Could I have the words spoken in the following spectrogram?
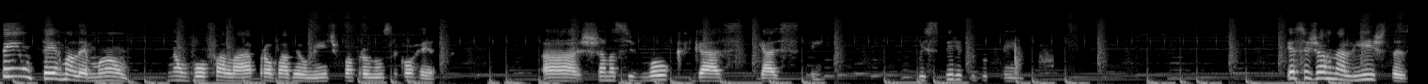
Tem um termo alemão, não vou falar provavelmente com a pronúncia correta, ah, chama-se Volkgasten, o espírito do tempo. Esses jornalistas,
